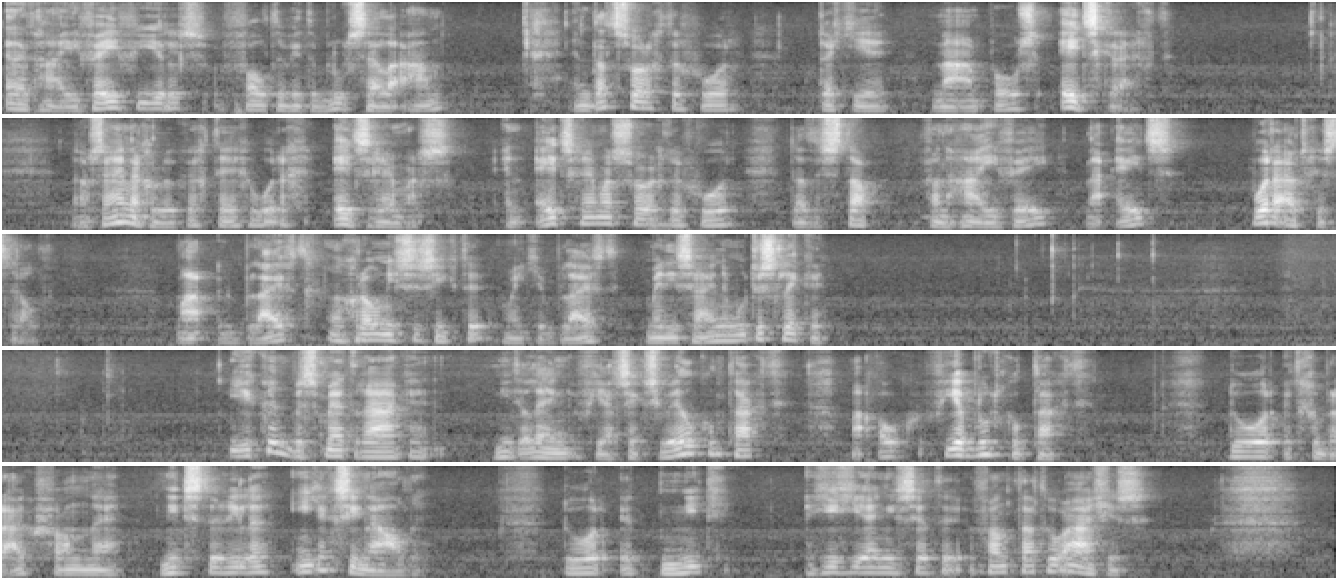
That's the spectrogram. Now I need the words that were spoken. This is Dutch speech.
En het HIV-virus valt de witte bloedcellen aan en dat zorgt ervoor dat je na een poos aids krijgt. Nou zijn er gelukkig tegenwoordig aidsremmers. En aidsremmers zorgen ervoor dat de stap van HIV naar aids wordt uitgesteld. Maar het blijft een chronische ziekte, want je blijft medicijnen moeten slikken. Je kunt besmet raken niet alleen via seksueel contact, maar ook via bloedcontact. Door het gebruik van eh, niet-steriele injectienaalden. Door het niet hygiënisch zetten van tatoeages.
